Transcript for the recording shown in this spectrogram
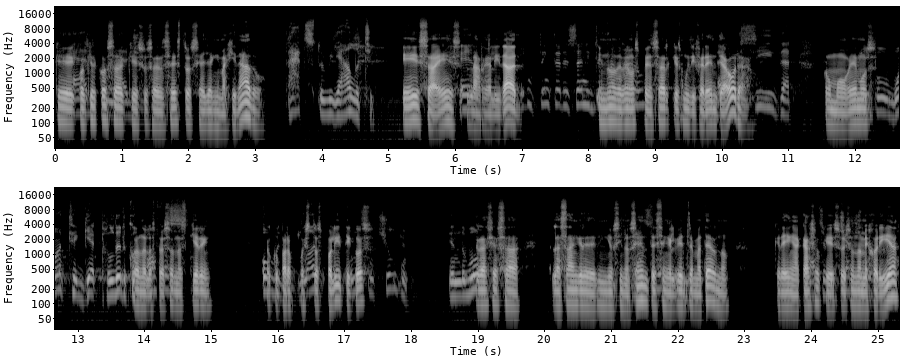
que cualquier cosa que sus ancestros se hayan imaginado. Esa es la realidad. Y no debemos pensar que es muy diferente ahora, como vemos cuando las personas quieren ocupar puestos políticos gracias a la sangre de niños inocentes en el vientre materno. ¿Creen acaso que eso es una mejoría?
